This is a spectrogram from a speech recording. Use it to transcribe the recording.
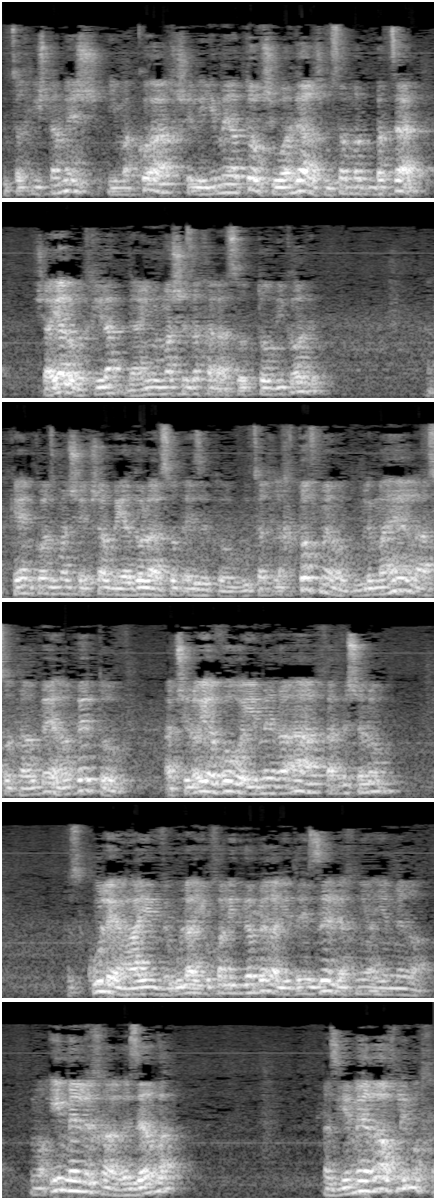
הוא צריך להשתמש עם הכוח של ימי הטוב, שהוא אגר, שהוא שם בצד, שהיה לו בתחילה, דהיינו מה שזכה לעשות טוב מקודם. כן, כל זמן שאפשר בידו לעשות איזה טוב, הוא צריך לחטוף מאוד ולמהר לעשות הרבה הרבה טוב, עד שלא יבואו ימי רעה חד ושלום. אז כולי היי ואולי יוכל להתגבר על ידי זה להכניע ימי רע. כלומר, אם אין לך רזרבה, אז ימי רע אוכלים אותך.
